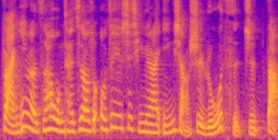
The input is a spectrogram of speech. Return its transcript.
反应了之后，我们才知道说，哦，这件事情原来影响是如此之大。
